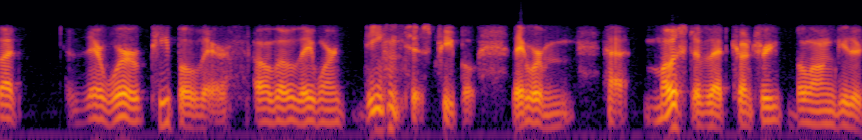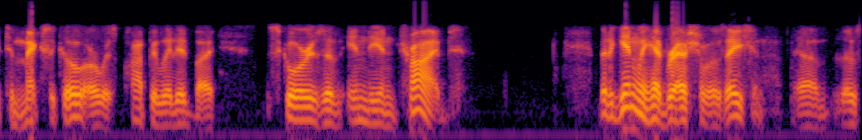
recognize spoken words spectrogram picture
but there were people there, although they weren't deemed as people. They were uh, most of that country belonged either to Mexico or was populated by scores of Indian tribes. But again, we had rationalization. Uh, those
